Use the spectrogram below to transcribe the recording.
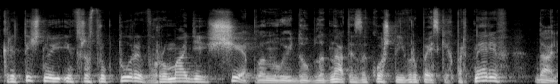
критичної інфраструктури в громаді ще планують дообладнати за кошти європейських партнерів? Далі.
